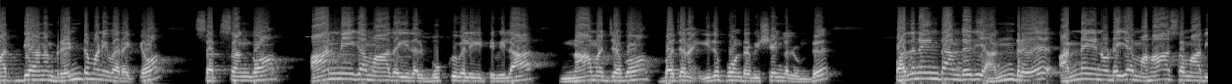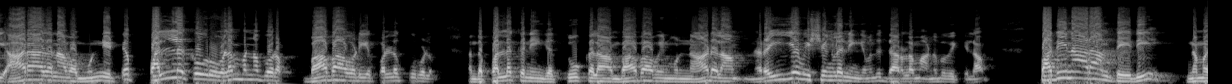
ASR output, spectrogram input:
மத்தியானம் ரெண்டு மணி வரைக்கும் சத் சங்கம் ஆன்மீக மாத இதழ் புக்கு வெளியீட்டு விழா நாம ஜபம் பஜனை இது போன்ற விஷயங்கள் உண்டு. பதினைந்தாம் தேதி அன்று அன்னையனுடைய மகா சமாதி ஆராதனாவை முன்னிட்டு பல்லக்கு ஊர்வலம் பண்ண போறோம். பாபாவுடைய பல்லக்கு ஊர்வலம். அந்த பல்லக்க நீங்க தூக்கலாம் பாபாவின் முன் ஆடலாம். நிறைய விஷயங்களை நீங்க வந்து தாராளமா அனுபவிக்கலாம். பதினாறாம் தேதி நம்ம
